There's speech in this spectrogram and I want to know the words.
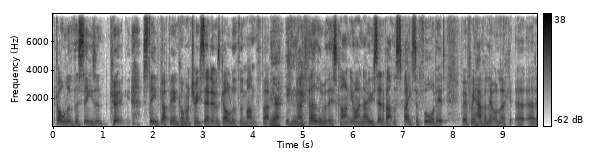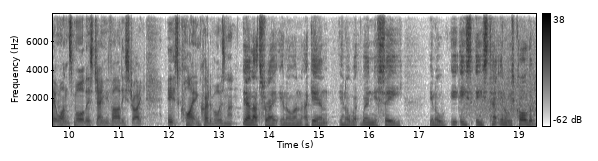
goal of the season. Steve Guppy in commentary said it was goal of the month, but yeah. you can go further with this, can't you? I know you said about the space afforded, but if we have a little look at it once more, this Jamie Vardy strike, it's quite incredible, isn't it? Yeah, that's right. You know, and again, you know, when you see, you know, he's he's you know he's called a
